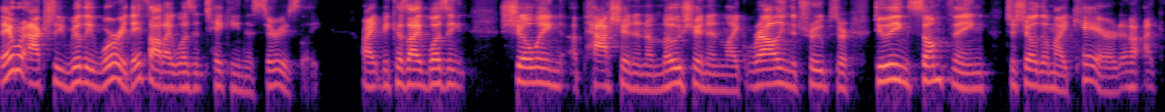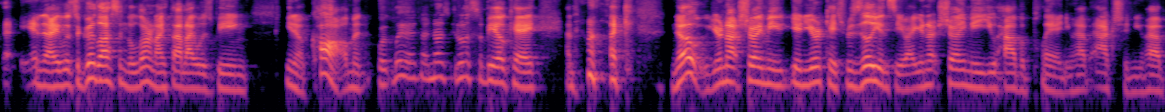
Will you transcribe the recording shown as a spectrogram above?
They were actually really worried. They thought I wasn't taking this seriously right? Because I wasn't showing a passion and emotion and like rallying the troops or doing something to show them I cared. And I, and I was a good lesson to learn. I thought I was being, you know, calm and this will be okay. And like, no, you're not showing me in your case resiliency, right? You're not showing me you have a plan, you have action, you have,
